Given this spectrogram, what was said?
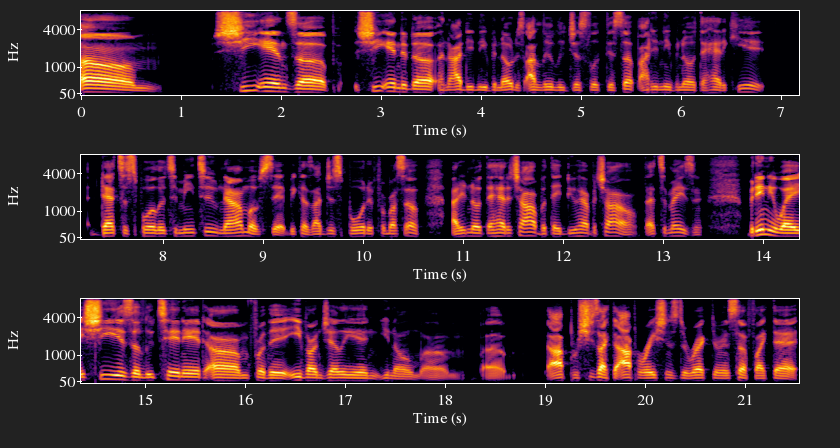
um, she ends up she ended up and I didn't even notice. I literally just looked this up. I didn't even know if they had a kid. That's a spoiler to me too. Now I'm upset because I just spoiled it for myself. I didn't know if they had a child, but they do have a child. That's amazing. But anyway, she is a lieutenant um, for the Evangelion, you know, um, uh, she's like the operations director and stuff like that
